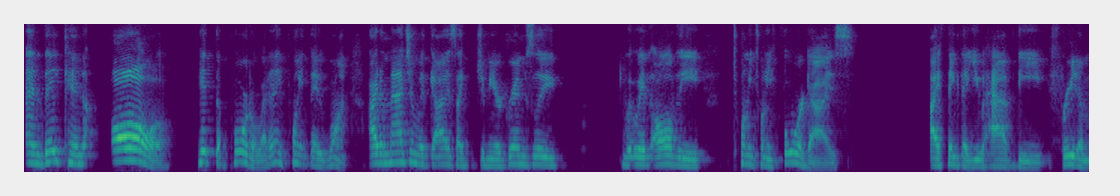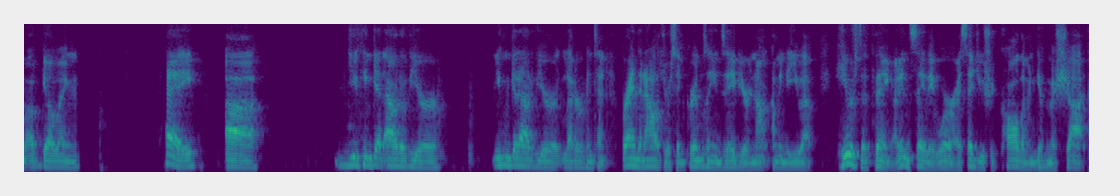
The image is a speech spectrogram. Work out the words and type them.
And they can all hit the portal at any point they want. I'd imagine with guys like Jameer Grimsley, with, with all the 2024 guys, I think that you have the freedom of going, hey, uh, you can get out of your you can get out of your letter of intent. Brandon Alger said Grimsley and Xavier are not coming to UF. Here's the thing. I didn't say they were. I said you should call them and give them a shot,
